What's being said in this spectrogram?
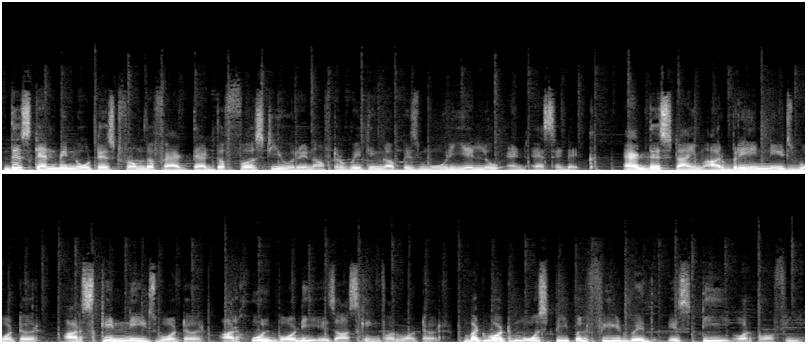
This can be noticed from the fact that the first urine after waking up is more yellow and acidic. At this time, our brain needs water, our skin needs water, our whole body is asking for water. But what most people feed with is tea or coffee.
